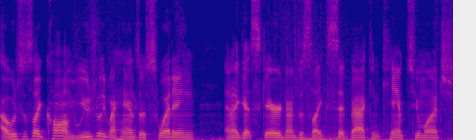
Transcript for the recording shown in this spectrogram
I was just like calm. Usually my hands are sweating and I get scared and I just like sit back and camp too much.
